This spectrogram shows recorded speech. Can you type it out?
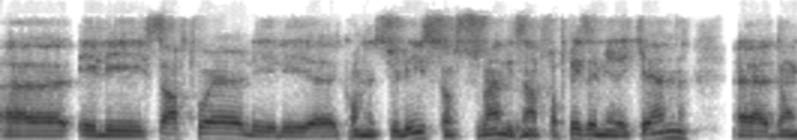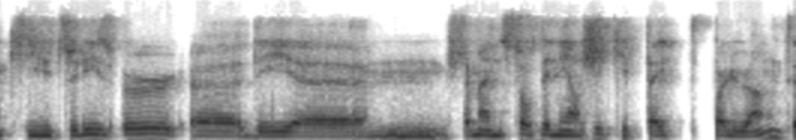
euh, et les softwares les, les euh, qu'on utilise sont souvent des entreprises américaines, euh, donc qui utilisent eux des justement une source d'énergie qui est peut-être polluante.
